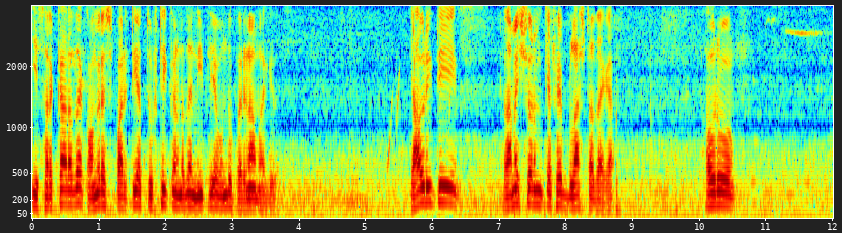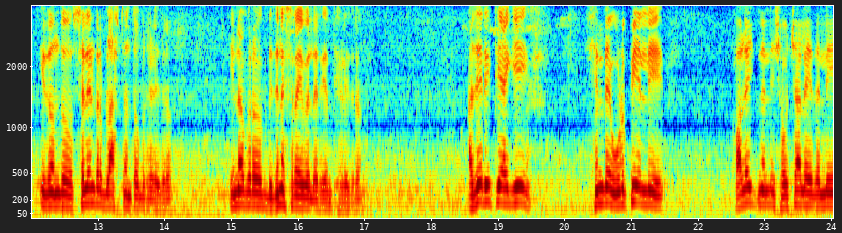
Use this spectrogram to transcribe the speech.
ಈ ಸರ್ಕಾರದ ಕಾಂಗ್ರೆಸ್ ಪಾರ್ಟಿಯ ತುಷ್ಟೀಕರಣದ ನೀತಿಯ ಒಂದು ಪರಿಣಾಮ ಆಗಿದೆ. ಯಾವ ರೀತಿ ರಾಮೇಶ್ವರಂ ಕೆಫೆ ಬ್ಲಾಸ್ಟ್ ಆದಾಗ ಅವರು ಇದೊಂದು ಸಿಲಿಂಡರ್ ಬ್ಲಾಸ್ಟ್ ಅಂತ ಒಬ್ಬರು ಹೇಳಿದರು ಇನ್ನೊಬ್ಬರು ಬಿಸ್ನೆಸ್ ರೈವಲರಿ ಅಂತ ಹೇಳಿದರು. ಅದೇ ರೀತಿಯಾಗಿ ಹಿಂದೆ ಉಡುಪಿಯಲ್ಲಿ ಕಾಲೇಜಿನಲ್ಲಿ ಶೌಚಾಲಯದಲ್ಲಿ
